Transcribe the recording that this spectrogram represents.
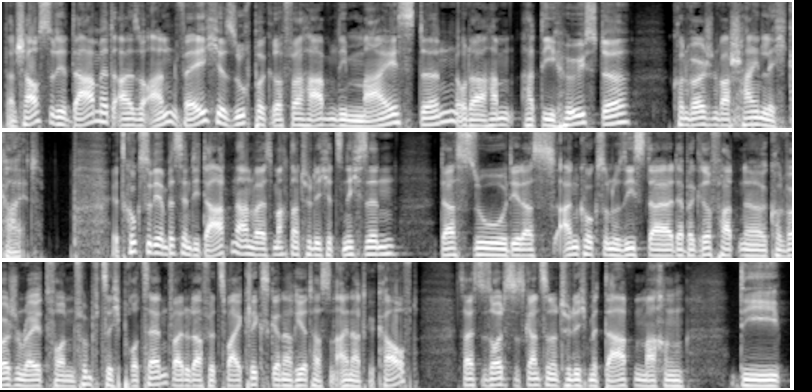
Dann schaust du dir damit also an, welche Suchbegriffe haben die meisten oder haben, hat die höchste Conversion Wahrscheinlichkeit. Jetzt guckst du dir ein bisschen die Daten an, weil es macht natürlich jetzt nicht Sinn, dass du dir das anguckst und du siehst, da der Begriff hat eine Conversion Rate von 50 Prozent, weil du dafür zwei Klicks generiert hast und einer hat gekauft. Das heißt, du solltest das Ganze natürlich mit Daten machen, die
